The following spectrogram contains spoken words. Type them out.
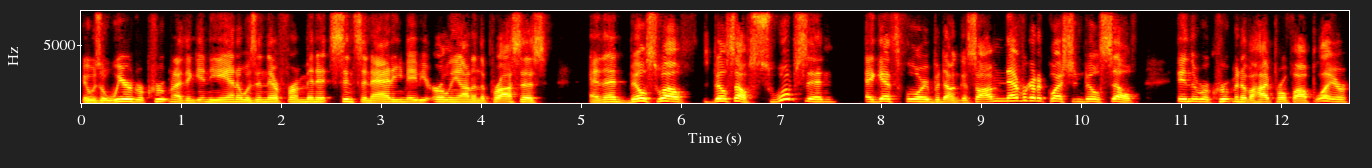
It was a weird recruitment. I think Indiana was in there for a minute, Cincinnati maybe early on in the process. And then Bill Self, Bill Self swoops in against Flory Bidunga. So I'm never going to question Bill Self in the recruitment of a high profile player.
